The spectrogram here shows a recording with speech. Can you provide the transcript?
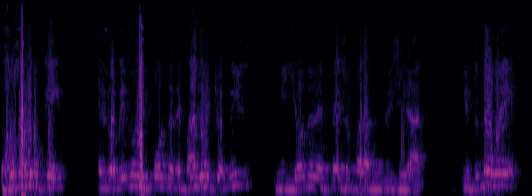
Nosotros sabemos que el gobierno dispone de más de 8 mil millones de pesos para publicidad. Y usted no ve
